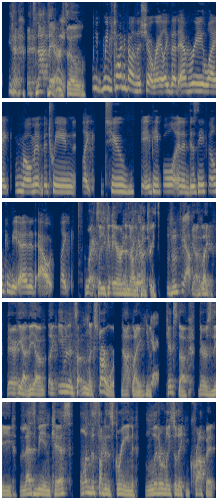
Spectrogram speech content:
it's not there. Wait. So We've, we've talked about in the show, right? Like that every like moment between like two gay people in a Disney film can be edited out. Like, right, so you can air it in I other guess- countries. Mhm. yeah, Yeah, like there, yeah, the um, like even in something like Star Wars, not like you know Yeah. kid stuff. There's the lesbian kiss on the side of the screen, literally, so they can crop it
